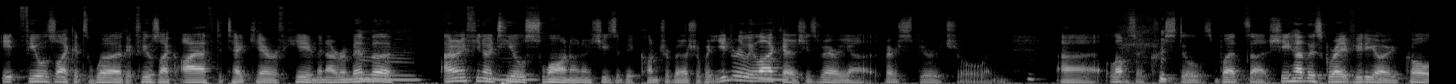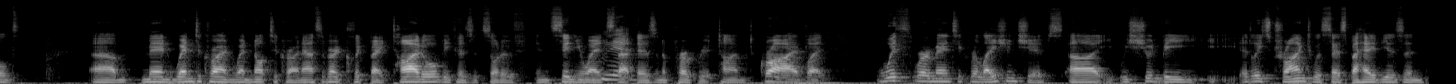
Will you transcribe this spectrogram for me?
it feels like it's work. It feels like i have to take care of him. And i remember i don't know if you know teal swan. I know she's a bit controversial but you'd really like her. She's very uh very spiritual and uh loves her crystals. But uh, she had this great video called um, men when to cry and when not to cry. Now it's a very clickbait title because it sort of insinuates Yeah. that there's an appropriate time to cry, but with romantic relationships, uh, we should be at least trying to assess behaviors and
